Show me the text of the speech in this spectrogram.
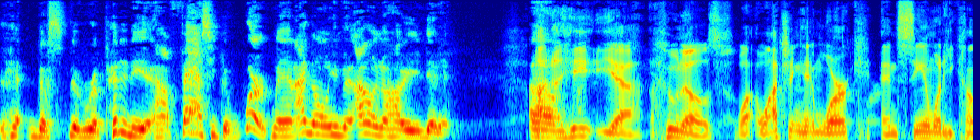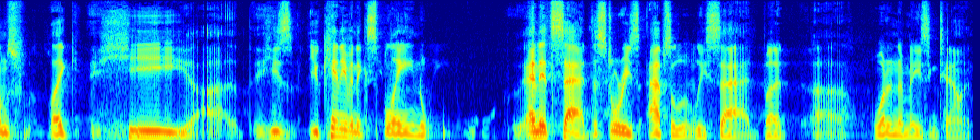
the the rapidity and how fast he could work, man. I don't even I don't know how he did it. uh, he yeah, who knows? Wa watching him work and seeing what he comes like he uh, he's you can't even explain and it's sad. The story's absolutely sad, but uh, what an amazing talent.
